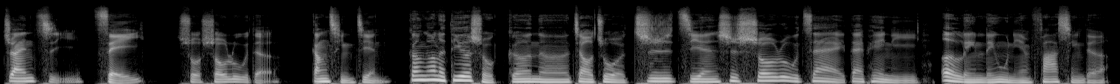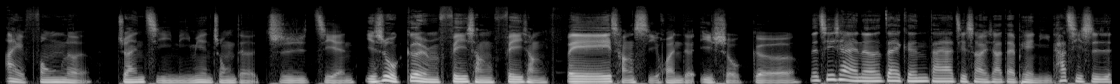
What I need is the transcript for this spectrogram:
专辑《贼》所收录的《钢琴键》。刚刚的第二首歌呢，叫做《之间》，是收录在戴佩妮二零零五年发行的《爱疯了》。专辑里面中的之间，也是我个人非常非常非常喜欢的一首歌。那接下来呢，再跟大家介绍一下戴佩妮。她其实，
